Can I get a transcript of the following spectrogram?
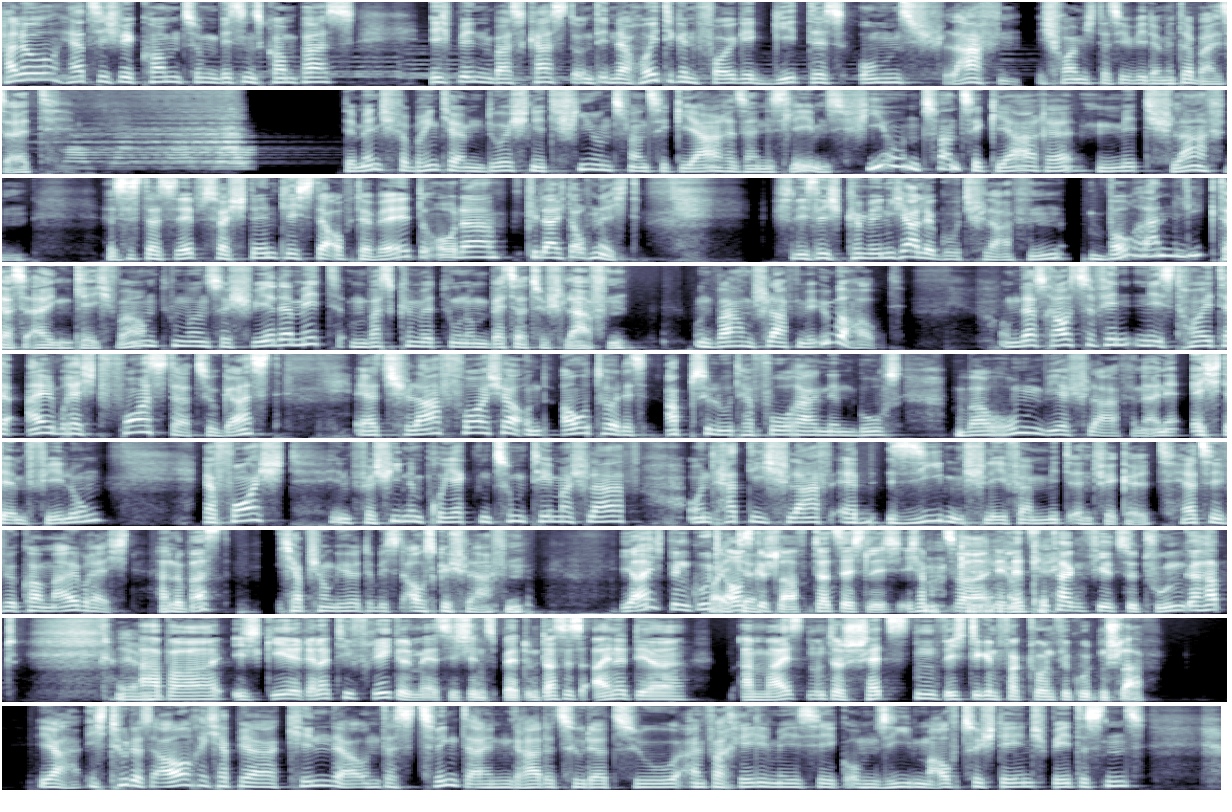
Hallo, herzlich willkommen zum Wissenskompass. Ich bin Bas Kast und in der heutigen Folge geht es ums Schlafen. Ich freue mich, dass ihr wieder mit dabei seid. Der Mensch verbringt ja im Durchschnitt 24 Jahre seines Lebens. 24 Jahre mit Schlafen. Es ist das Selbstverständlichste auf der Welt oder vielleicht auch nicht. Schließlich können wir nicht alle gut schlafen. Woran liegt das eigentlich? Warum tun wir uns so schwer damit? Und was können wir tun, um besser zu schlafen? Und warum schlafen wir überhaupt? Um das herauszufinden, ist heute Albrecht Forster zu Gast. Er ist Schlafforscher und Autor des absolut hervorragenden Buchs Warum wir schlafen. Eine echte Empfehlung. Er forscht in verschiedenen Projekten zum Thema Schlaf und hat die Schlaf-App Siebenschläfer mitentwickelt. Herzlich willkommen, Albrecht. Hallo, Bast. Ich habe schon gehört, du bist ausgeschlafen. Ja, ich bin gut Heute. ausgeschlafen, tatsächlich. Ich habe zwar okay, in den letzten okay. Tagen viel zu tun gehabt, ja. aber ich gehe relativ regelmäßig ins Bett und das ist eine der am meisten unterschätzten wichtigen Faktoren für guten Schlaf. Ja, ich tue das auch. Ich habe ja Kinder und das zwingt einen geradezu dazu, einfach regelmäßig um sieben aufzustehen, spätestens.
